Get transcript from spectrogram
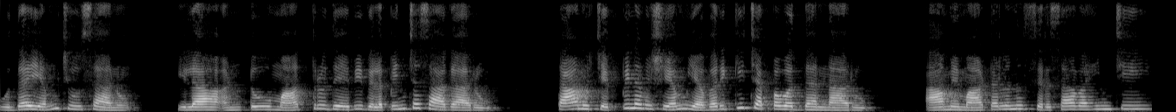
ఉదయం చూశాను. ఇలా అంటూ మాతృదేవి విలపించసాగారు. తాను చెప్పిన విషయం ఎవరికీ చెప్పవద్దన్నారు. ఆమె మాటలను శిరసావహించి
